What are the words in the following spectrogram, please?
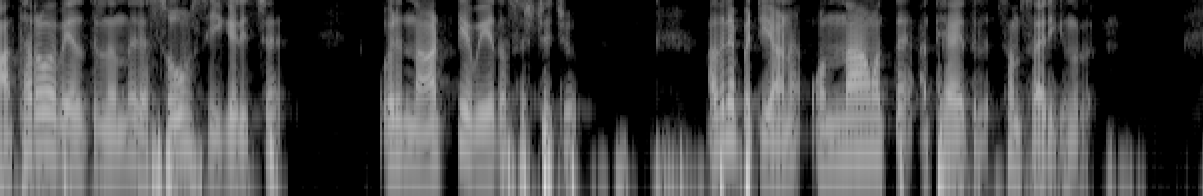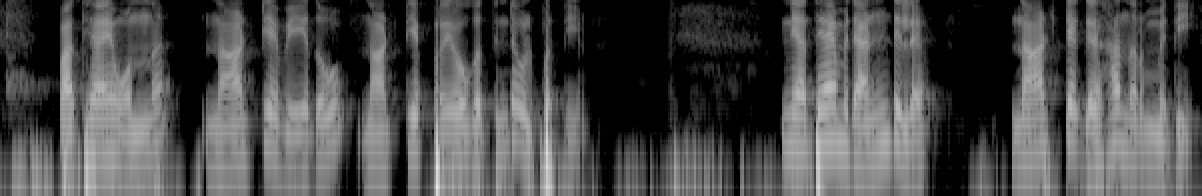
അഥർവവേദത്തിൽ നിന്ന് രസവും സ്വീകരിച്ച് ഒരു നാട്യവേദം സൃഷ്ടിച്ചു. അതിനെപ്പറ്റിയാണ് ഒന്നാമത്തെ അധ്യായത്തിൽ സംസാരിക്കുന്നത്. അപ്പം അധ്യായം ഒന്ന് നാട്യവേദവും നാട്യപ്രയോഗത്തിന്റെ ഉൽപ്പത്തിയും. ഇനി അധ്യായം രണ്ടിൽ നാട്യഗ്രഹ നിർമ്മിതി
